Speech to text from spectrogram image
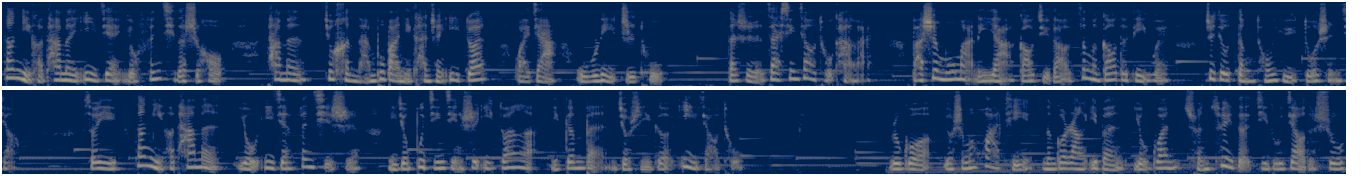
当你和他们意见有分歧的时候，他们就很难不把你看成异端，外加无利之徒。但是在新教徒看来，把圣母玛利亚高举到这么高的地位，这就等同于多神教。所以，当你和他们有意见分歧时，你就不仅仅是异端了，你根本就是一个异教徒。如果有什么话题能够让一本有关纯粹的基督教的书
